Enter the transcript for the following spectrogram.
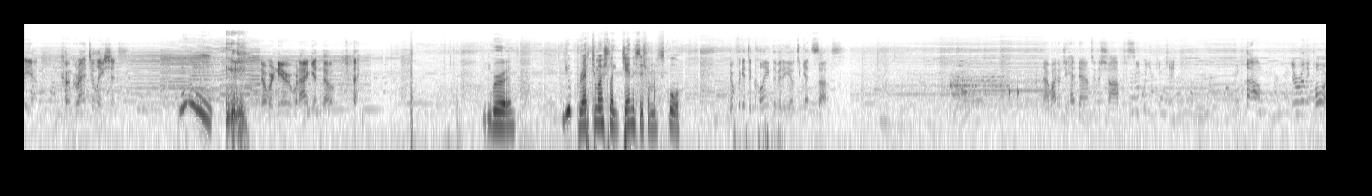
Video. Congratulations. Yay! Nowhere near what I get though. Bruh. You brag too much like Genesis from my school. Don't forget to claim the video to get subs. Now, why don't you head down to the shop to see what you can get? Wow, you're really poor.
